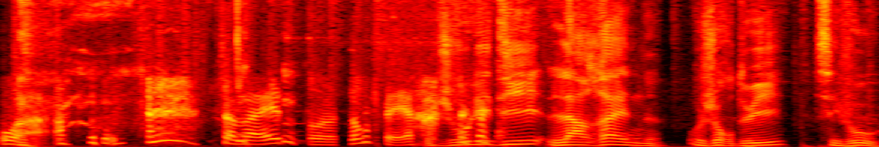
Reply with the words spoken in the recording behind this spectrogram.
Ouah. Ça va être euh, l'enfer. Je vous l'ai dit, la reine aujourd'hui, c'est vous.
